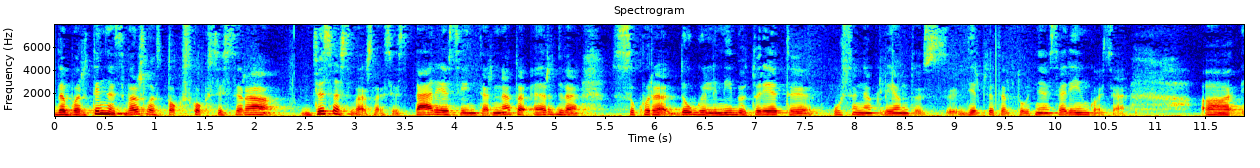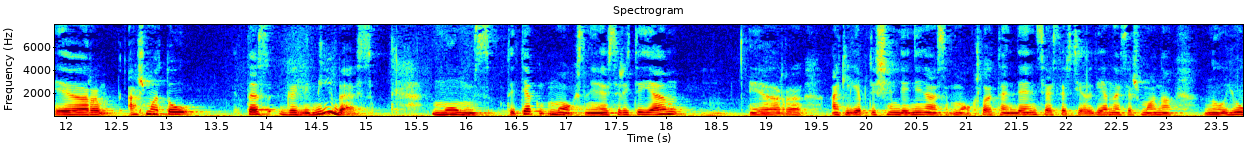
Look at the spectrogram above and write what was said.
dabartinis verslas toks, koks jis yra, visas verslas, jis perėjęs į interneto erdvę, sukuria daug galimybių turėti užsienio klientus, dirbti tarptautinėse rinkose. Ir aš matau tas galimybės, mums, tai tiek mokslinėje srityje ir atliepti šiandieninės mokslo tendencijas. Ir čia vienas iš mano naujų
